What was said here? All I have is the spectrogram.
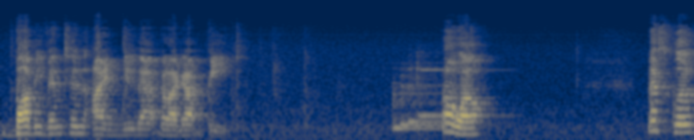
Bobby Vinton, I knew that, but I got beat. Oh well. Next clue.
